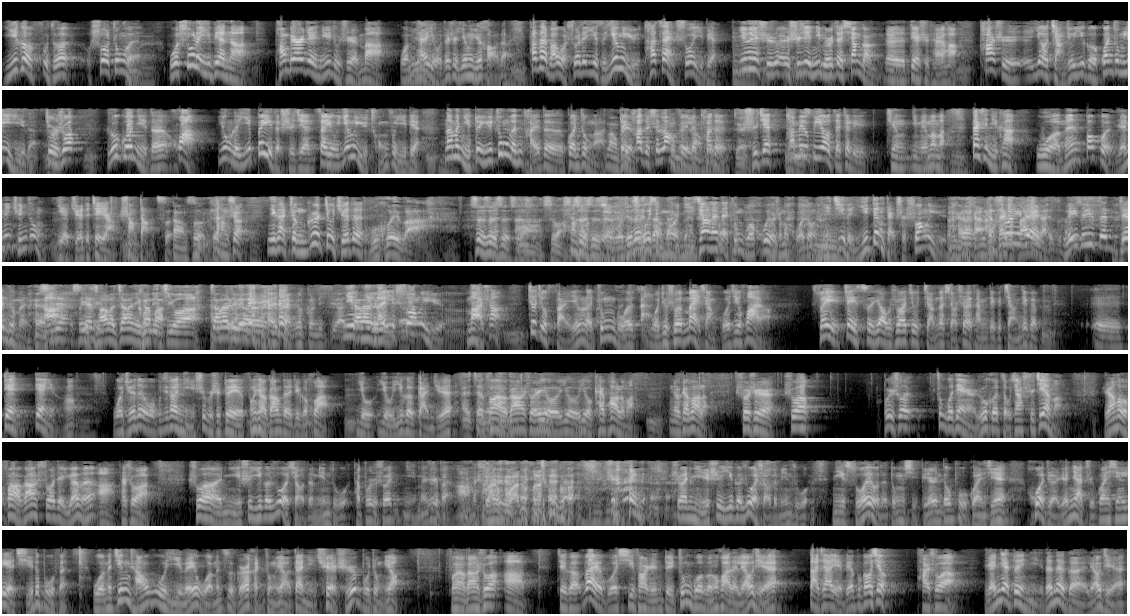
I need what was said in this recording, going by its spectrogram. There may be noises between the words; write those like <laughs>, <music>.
一个负责说中文，我说了一遍呢，旁边这女主持人吧，我们台有的是英语好的，她再把我说这意思英语，她再说一遍。因为实呃实际你比如在香港呃电视台哈，它是要讲究一个观众利益的，就是说，如果你的话。用了一倍的时间，再用英语重复一遍，那么你对于中文台的观众啊，对他的是浪费了他的时间，他没有必要在这里听，你明白吗？但是你看，我们包括人民群众也觉得这样上档次，档次档次。你看，整个就觉得不会吧？是是是是啊是吧上档次是是是，我觉得我小莫，你将来在中国忽悠什么活动，你记得一定得是双语的，你的你带个说一遍翻译来是吧，Ladies and gentlemen，时啊间时间长了，将来你看吧こんにちは，将来这个整个こんにちは你将来这个你来一双语，马上这就反映了中国，我就说迈向国际化呀。所以这次要不说就讲到小帅他们这个讲这个，呃电电影， 我觉得我不知道你是不是对冯小刚的这个话有有一个感觉。哎这冯小刚说又又又开炮了嘛，又开炮了，说是说不是说中国电影如何走向世界嘛？然后冯小刚说这原文啊，他说啊，说你是一个弱小的民族，他不是说你们日本啊，他 <laughs> 说我们中国，说 <laughs> 说你是一个弱小的民族，你所有的东西别人都不关心，或者人家只关心猎奇的部分。我们经常误以为我们自个儿很重要，但你确实不重要。冯小刚说啊，这个外国西方人对中国文化的了解，大家也别不高兴。他说啊，人家对你的那个了解，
